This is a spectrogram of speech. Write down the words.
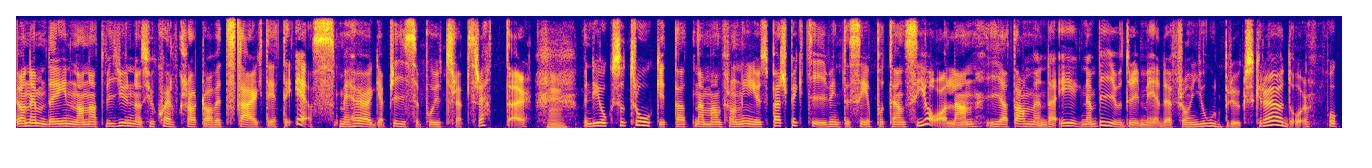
Jag nämnde innan att vi gynnas ju självklart av ett starkt ETS med höga priser på utsläppsrätter. Mm. Men det är också tråkigt att när man från EUs perspektiv inte ser potentialen i att använda egna biodrivmedel från jordbruksgrödor. Och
